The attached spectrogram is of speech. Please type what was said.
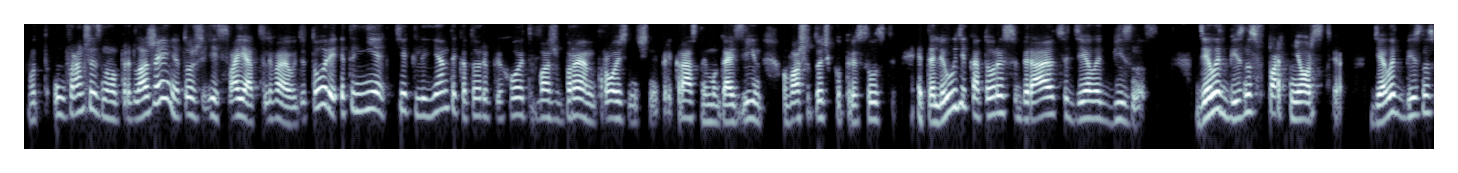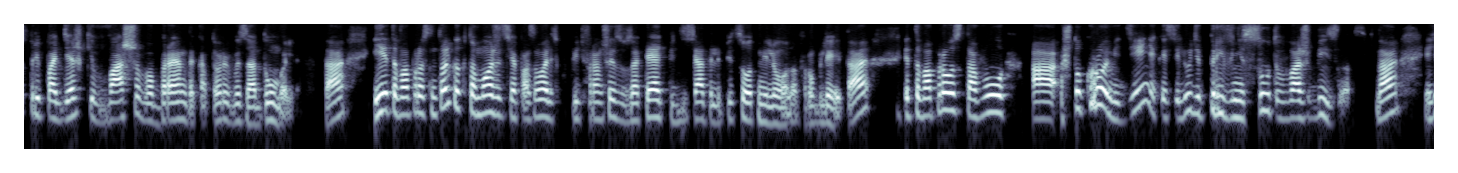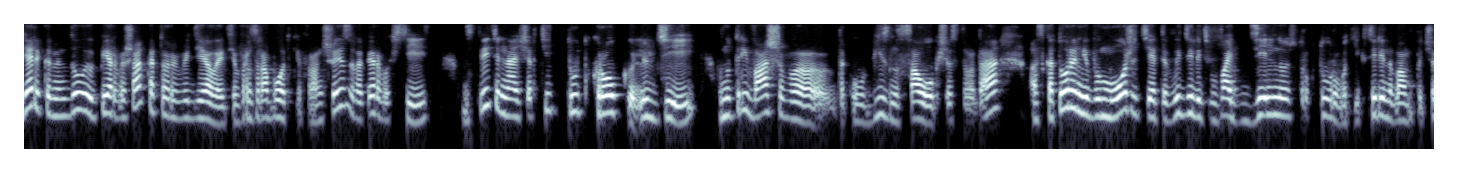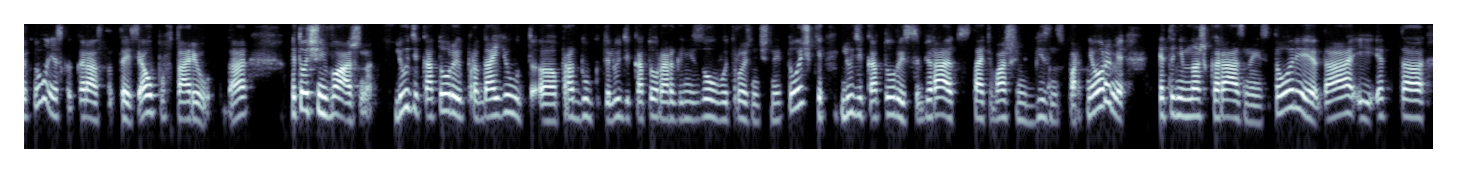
Вот у франшизного предложения тоже есть своя целевая аудитория. Это не те клиенты, которые приходят в ваш бренд розничный, прекрасный магазин, в вашу точку присутствия. Это люди, которые собираются делать бизнес. Делать бизнес в партнерстве, делать бизнес при поддержке вашего бренда, который вы задумали. Да? И это вопрос не только, кто может себе позволить купить франшизу за 5, 50 или 500 миллионов рублей. Да? Это вопрос того, а что кроме денег эти люди привнесут в ваш бизнес. Да? И я рекомендую первый шаг, который вы делаете в разработке франшизы, во-первых, сесть, действительно очертить тут крок людей, внутри вашего такого бизнес-сообщества, да, а с которыми вы можете это выделить в отдельную структуру. Вот Екатерина вам подчеркнула несколько раз, Тесс, я его повторю. Да. Это очень важно. Люди, которые продают э, продукты, люди, которые организовывают розничные точки, люди, которые собираются стать вашими бизнес-партнерами, это немножко разные истории, да, и это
